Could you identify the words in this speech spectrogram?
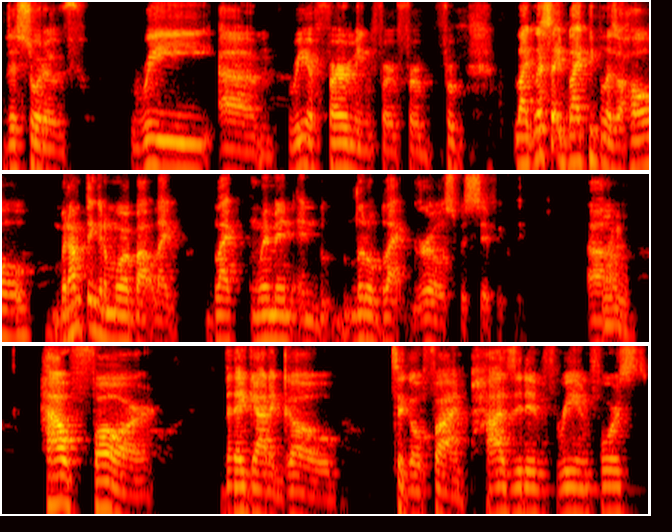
the sort of re um, reaffirming for for for like let's say black people as a whole. But I'm thinking more about like black women and little black girls specifically. Um, Mm. How far they got to go to go find positive reinforced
